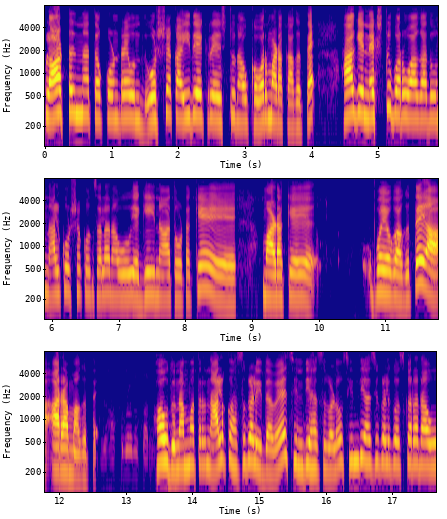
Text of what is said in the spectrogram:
ಪ್ಲಾಟನ್ನು ತಗೊಂಡ್ರೆ ಒಂದು ವರ್ಷಕ್ಕೆ ಐದು ಎಕರೆಯಷ್ಟು ನಾವು ಕವರ್ ಮಾಡೋಕ್ಕಾಗುತ್ತೆ. ಹಾಗೆ ನೆಕ್ಸ್ಟ್ ಬರುವಾಗ ಅದು ನಾಲ್ಕು ವರ್ಷಕ್ಕೊಂದ್ಸಲ ನಾವು ಎಗೈನ್ ಆ ತೋಟಕ್ಕೆ ಮಾಡೋಕ್ಕೆ ಉಪಯೋಗ ಆಗುತ್ತೆ ಆರಾಮಾಗುತ್ತೆ ಹೌದು, ನಮ್ಮ ಹತ್ರ ನಾಲ್ಕು ಹಸುಗಳಿದ್ದಾವೆ, ಸಿಂಧಿ ಹಸುಗಳು. ಸಿಂಧಿ ಹಸುಗಳಿಗೋಸ್ಕರ ನಾವು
